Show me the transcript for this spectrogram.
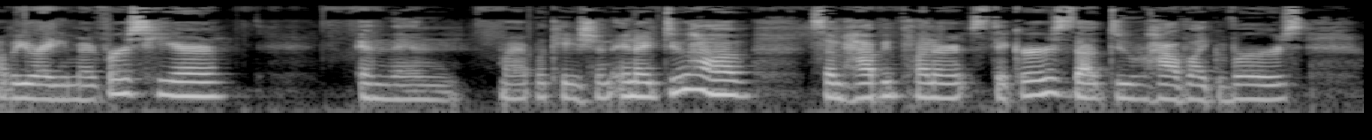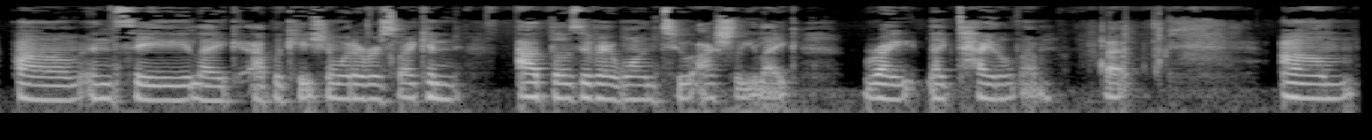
I'll be writing my verse here. And then my application. And I do have some Happy Planner stickers that do have like verse um, and say like application, whatever. So I can add those if I want to actually like write, like title them. But um,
